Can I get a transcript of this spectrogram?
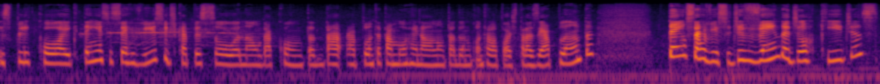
explicou aí, que tem esse serviço de que a pessoa não dá conta, tá, a planta está morrendo, ela não está dando conta, ela pode trazer a planta. Tem o serviço de venda de orquídeas.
